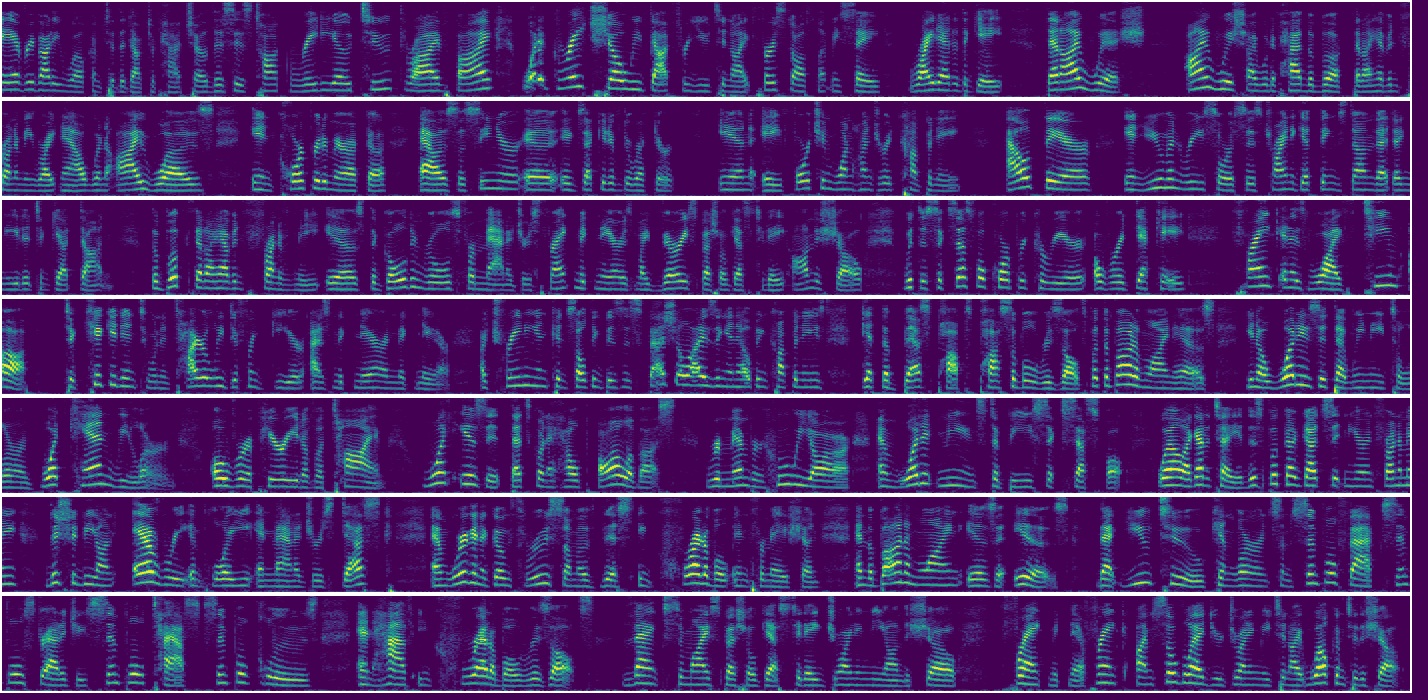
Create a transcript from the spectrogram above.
Hey, everybody, welcome to the Dr. Pat Show. This is Talk Radio to Thrive By. What a great show we've got for you tonight. First off, let me say right out of the gate that I wish, I wish I would have had the book that I have in front of me right now when I was in corporate America as a senior uh, executive director in a Fortune 100 company out there in human resources trying to get things done that I needed to get done. The book that I have in front of me is The Golden Rules for Managers. Frank McNair is my very special guest today on the show with a successful corporate career over a decade. Frank and his wife team up to kick it into an entirely different gear as McNair and McNair, a training and consulting business specializing in helping companies get the best pops possible results. But the bottom line is, you know, what is it that we need to learn? What can we learn over a period of a time? What is it that's going to help all of us remember who we are and what it means to be successful? Well, I got to tell you, this book I've got sitting here in front of me, this should be on every employee and manager's desk. And we're going to go through some of this incredible information. And the bottom line is, is that you too can learn some simple facts, simple strategies, simple tasks, simple clues, and have incredible results. Thanks to my special guest today joining me on the show. Frank McNair. Frank, I'm so glad you're joining me tonight. Welcome to the show.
